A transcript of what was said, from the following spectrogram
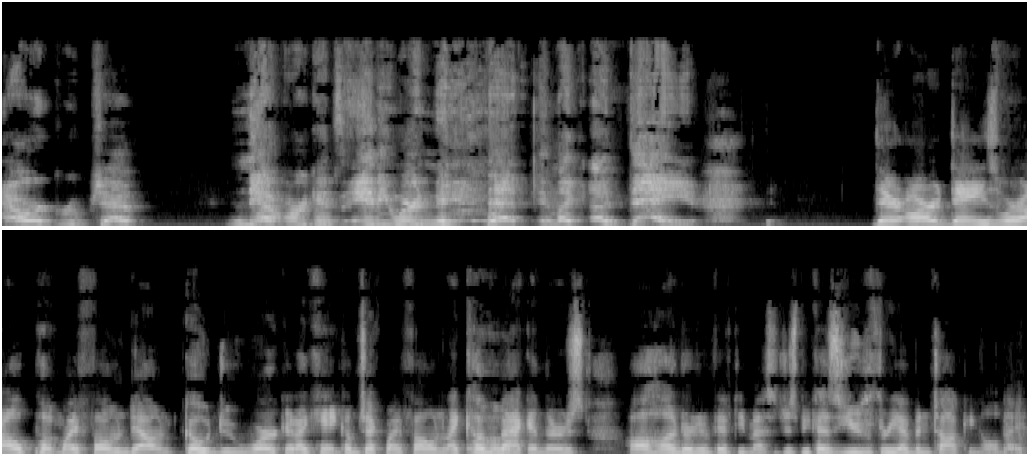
our group chat never gets anywhere near that in like a day. There are days where I'll put my phone down, go do work, and I can't come check my phone, and I come Uh-huh. back and there's 150 messages because you three have been talking all day.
